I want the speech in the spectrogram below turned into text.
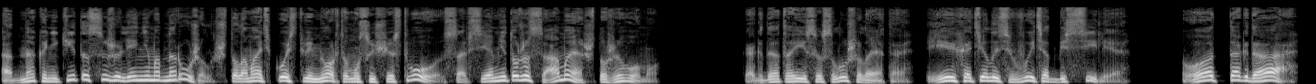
Однако Никита с сожалением обнаружил, что ломать костью мертвому существу совсем не то же самое, что живому. Когда Таиса слушала это, ей хотелось выйти от бессилия. Вот тогда,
